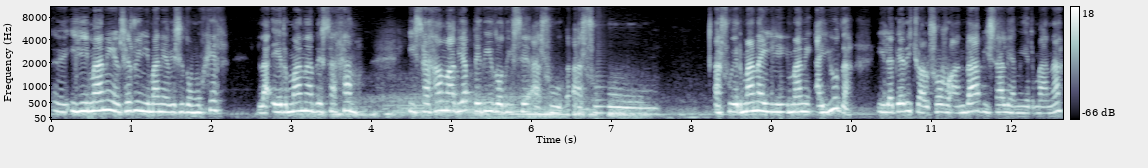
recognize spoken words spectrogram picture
eh, Ilimani, el cerro Ilimani había sido mujer, la hermana de Sahama y Sahama había pedido, dice, a su, a su, a su hermana Ilimani ayuda y le había dicho al zorro, anda, avísale a mi hermana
